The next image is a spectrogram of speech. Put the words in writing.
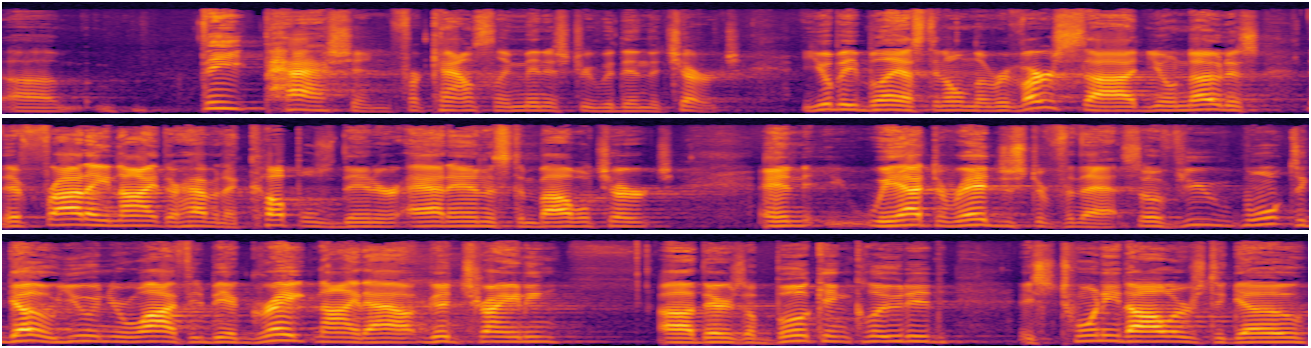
a deep passion for counseling ministry within the church. You'll be blessed. And on the reverse side, you'll notice that Friday night they're having a couples dinner at Anniston Bible Church. And we had to register for that. So if you want to go, you and your wife, it'd be a great night out, good training. Uh, there's a book included. It's $20 to go,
